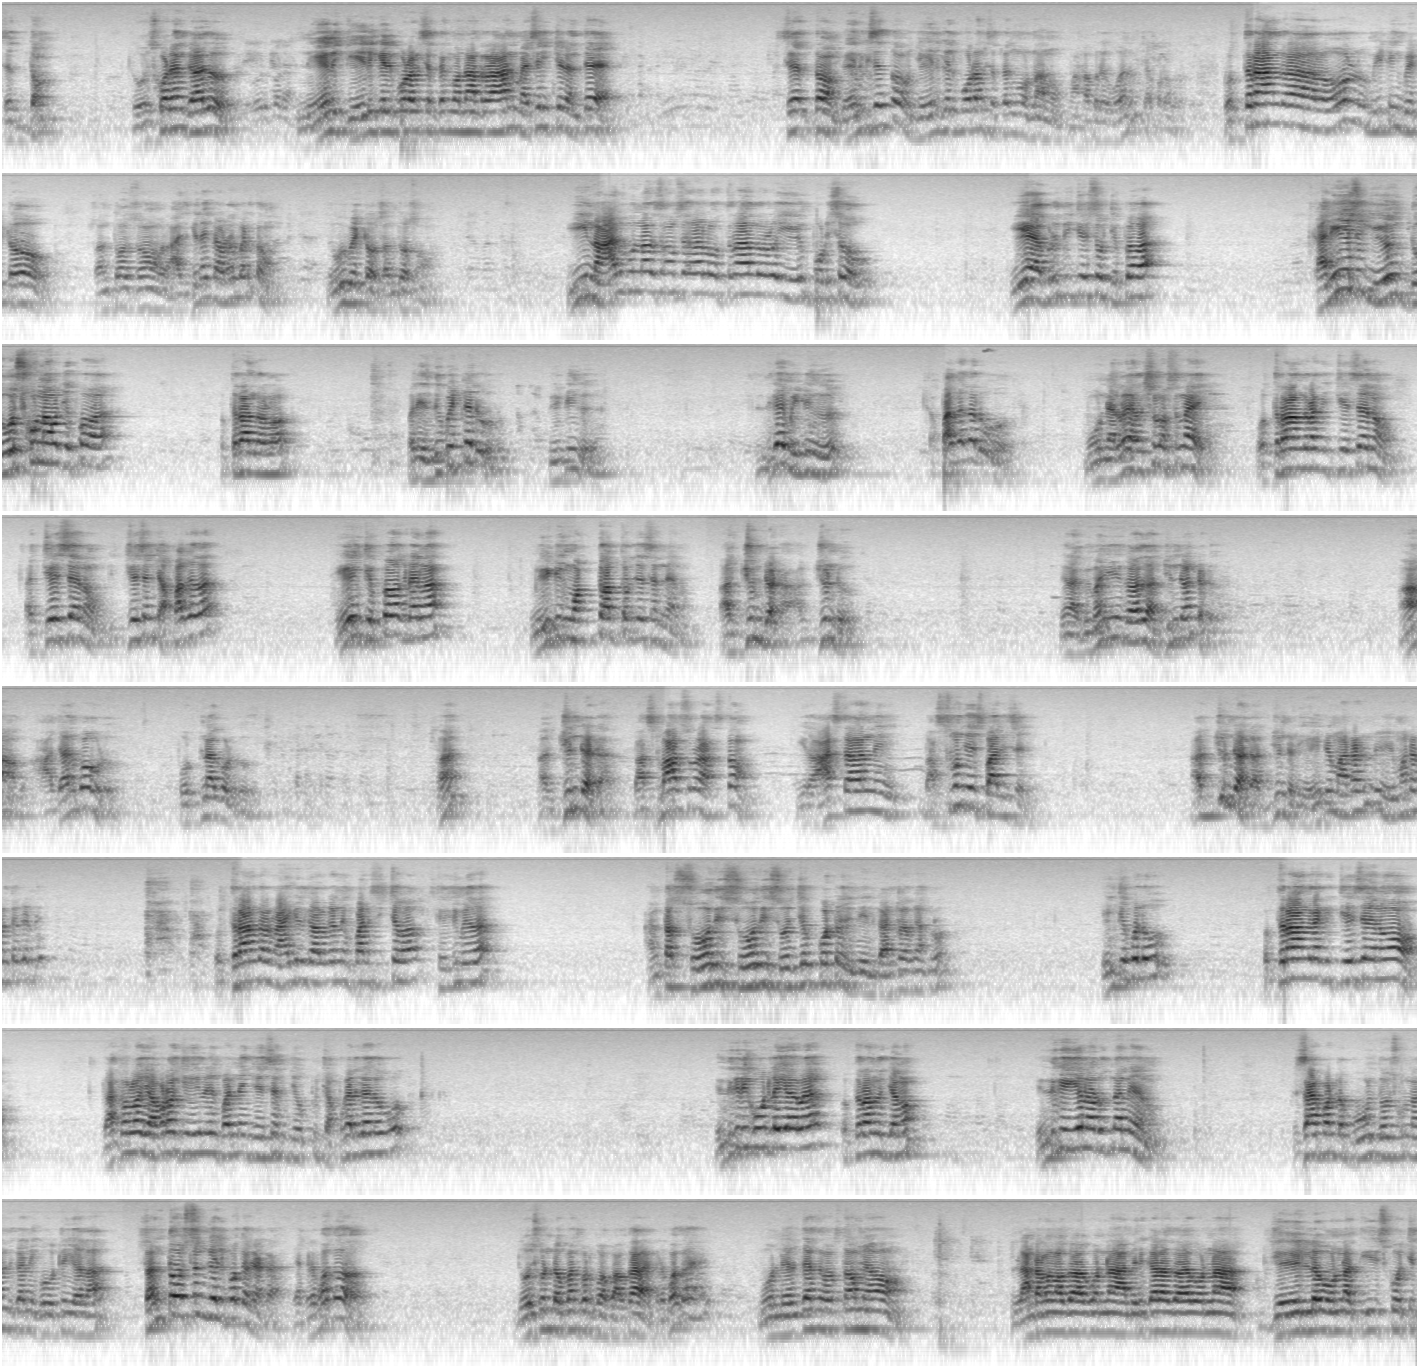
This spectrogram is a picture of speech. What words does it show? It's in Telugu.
సిద్ధం. దోసుకోవడానికి కాదు. నేను జైలుకి వెళ్ళిపోవడానికి సిద్ధంగా ఉన్నాను రా అని మెసేజ్ ఇచ్చాడు అంతే. సిద్ధం. దేనికి సిద్ధం? జైలుకి వెళ్ళిపోవడానికి సిద్ధంగా ఉన్నాను. మహాప్రభు అని చెప్పడం. ఉత్తరాంధ్రలో నువ్వు మీటింగ్ పెట్టావు సంతోషం. రాజకీయానికి ఎవడో పెడతాం. నువ్వు పెట్టావు సంతోషం. ఈ నాలుగున్నర సంవత్సరాలు ఉత్తరాంధ్రలో ఏం పొడిచావు ఏ అభివృద్ధి చేసావు చెప్పావా? కనీసం ఏం దోచుకున్నావో చెప్పావా? ఉత్తరాంధ్రలో. మరి ఎందుకు పెట్టారు మీటింగ్. ఎందుకే మీటింగ్? చెప్పాలి కదా నువ్వు. మూడు నెలల ఎలక్షన్లు వస్తున్నాయి. ఉత్తరాంధ్రకి ఇచ్చేసాను అది చేశాను ఇచ్చేసాను చెప్పాలి కదా. ఏం చెప్పావు అక్కడైనా? మీటింగ్ మొత్తం అబ్జర్వ్ చేశాను నేను. అర్జునుడు అట అర్జునుడు. నేను అభిమన్యుని కాదు అర్జునుడు అంటాడు. ఆజానుభావుడు పుట్టిన కొడుకు అర్జునుడట భస్మాసురుడు హస్తం. ఈ రాష్ట్రాన్ని భస్మం చేసి పాలించాడు అర్జునుడు అట అర్జునుడు ఏంటి మాట్లాడండి ఏం మాట్లాడతాడండి? ఉత్తరాంధ్ర నాయకులు కావాలని ఇంపార్టెన్స్ ఇచ్చావా స్టేజ్ మీద? అంత సోది సోది సోది చెప్పుకోవటం నేను గంటల గంటలు. ఏం చెప్పలేవు? ఉత్తరాంధ్రకి చేశాను. గతంలో ఎవడో చేయలేని పని నేను చేశాను. చెప్పు చెప్పగలిగా నువ్వు? ఎందుకు నీకు ఓట్లు వేయాలా? ఉత్తరాంధ్ర జనం. ఎందుకు వేయాలని అడుగుతున్నాను నేను. విశాఖపట్నం భూమిని దోచుకున్నందుకు కానీ నీకు ఓట్లు వేయాలా? సంతోషంగా వెళ్ళిపోతాడట ఎక్కడ పోతావు? దోచుకుని డబ్బు కూడా పోతా ఎక్కడ పోతాయి? మూడు నెలల తర్వాత వస్తాం మేము. లండన్లో దాగున్నా అమెరికాలో దాగున్నా జైల్లో ఉన్న తీసుకొచ్చి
